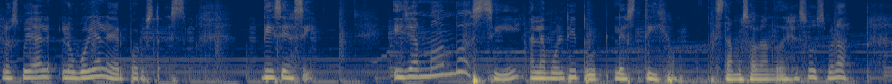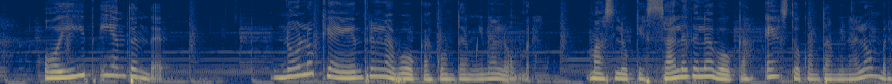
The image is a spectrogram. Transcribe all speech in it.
Los voy a, lo voy a leer por ustedes. Dice así, y llamando así a la multitud, les dijo, estamos hablando de Jesús, ¿verdad? Oíd y entended, no lo que entra en la boca contamina al hombre, mas lo que sale de la boca, esto contamina al hombre.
